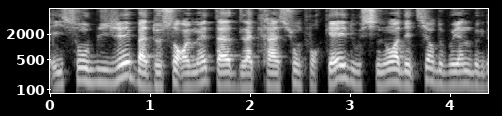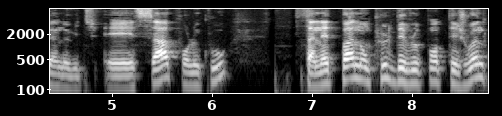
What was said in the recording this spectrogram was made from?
Et ils sont obligés bah, de s'en remettre à de la création pour Cade ou sinon à des tirs de Boyan Bogdanovic. Et ça, pour le coup, ça n'aide pas non plus le développement de tes jeunes,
